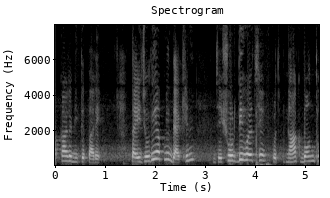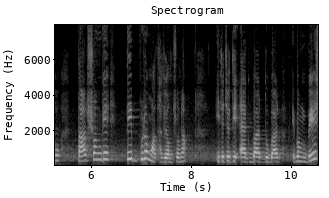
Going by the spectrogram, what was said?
আকার নিতে পারে। তাই যদি আপনি দেখেন যে সর্দি হয়েছে, নাক বন্ধ, তার সঙ্গে তীব্র মাথা যন্ত্রণা এটা যদি একবার, দুবার এবং বেশ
